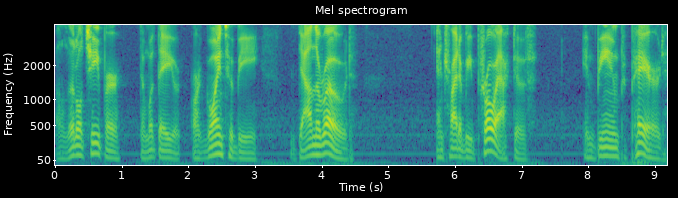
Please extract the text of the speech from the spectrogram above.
a little cheaper than what they are going to be down the road, and try to be proactive in being prepared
